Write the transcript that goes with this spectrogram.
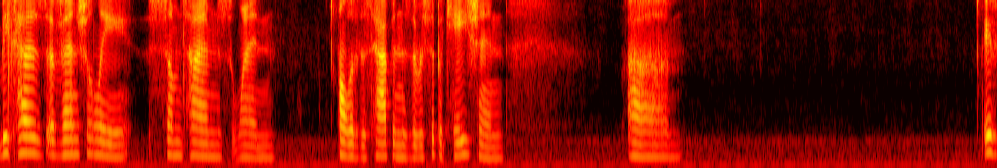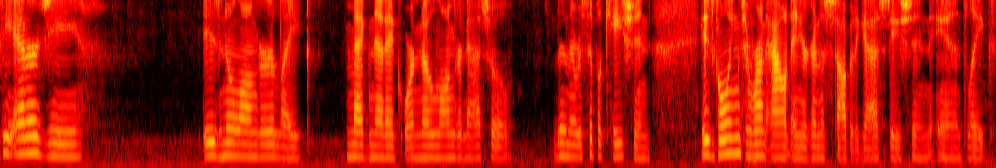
because eventually sometimes when all of this happens the reciprocation um if the energy is no longer like magnetic or no longer natural then the reciprocation is going to run out and you're going to stop at a gas station and like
